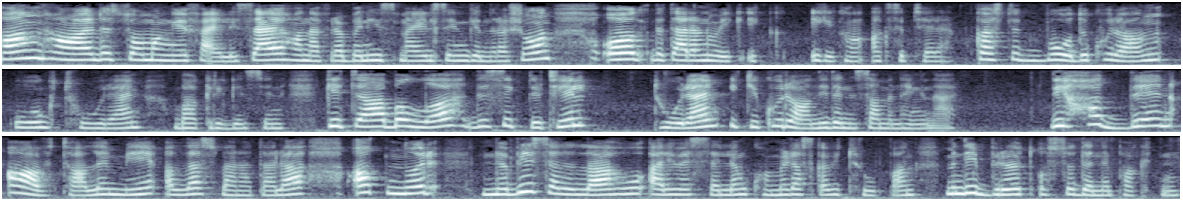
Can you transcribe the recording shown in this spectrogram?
Han har så mange feil i seg, han er fra Ben Ismail sin generasjon, og dette er noe vi ikke ikke kan akseptere. Kastet både Koranen og Toraen bak ryggen sin. Kitab Allah, det sikter til Toraen, ikke Koranen i denne sammenhengen her. De hadde en avtale med Allah SWT at når Nabi sallallahu alaihi wasallam kommer, da skal vi tro på han. Men de brøt også denne pakten.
